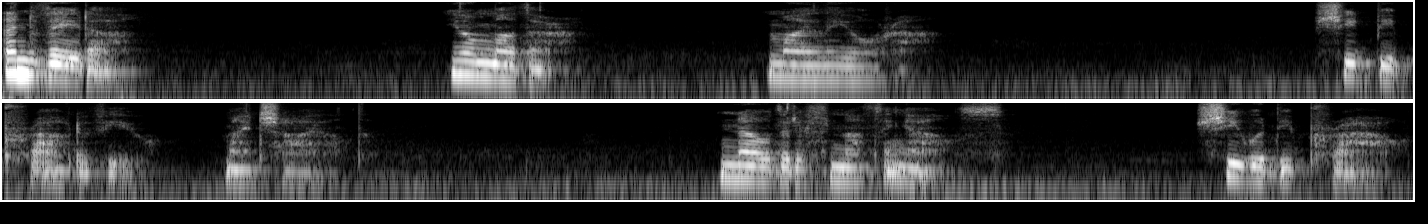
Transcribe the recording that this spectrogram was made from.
And Veda, your mother, my Leora. She'd be proud of you, my child. Know that if nothing else, she would be proud.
